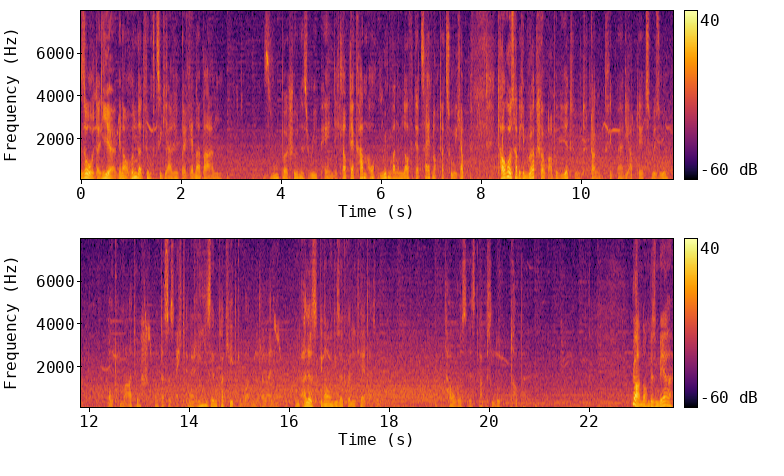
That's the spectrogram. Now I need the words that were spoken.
So, dann hier, genau, 150 Jahre Brennerbahn. Super schönes Repaint. Ich glaube, der kam auch irgendwann im Laufe der Zeit noch dazu. Ich habe Taurus habe ich im Workshop abonniert und dann kriegt man ja die Updates sowieso automatisch. Und das ist echt ein riesen Paket geworden mittlerweile. Und alles genau in dieser Qualität. Also Taurus ist absolut top. Ja, noch ein bisschen mehr.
